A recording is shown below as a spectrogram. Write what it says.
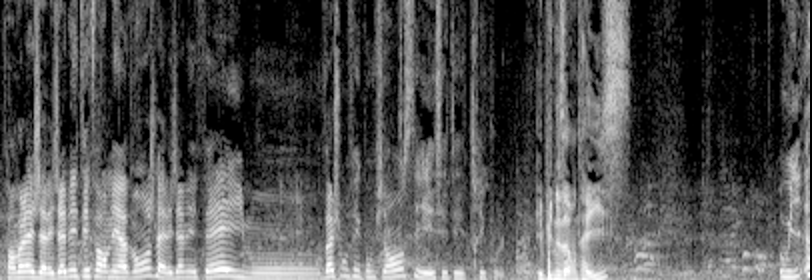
Enfin voilà, j'avais jamais été formée avant, je l'avais jamais fait, ils m'ont vachement fait confiance et c'était très cool. Et puis nous avons Thaïs. Oui.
